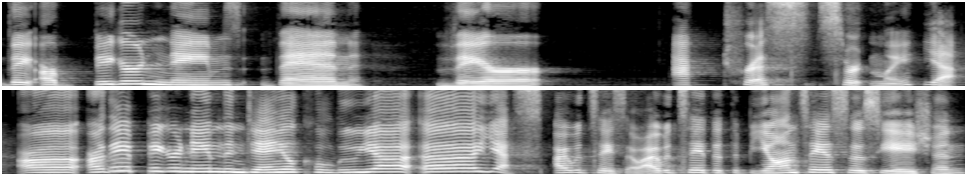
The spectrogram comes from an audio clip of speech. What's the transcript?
They are bigger names than their actress, certainly. Yeah. Uh, are they a bigger name than Daniel Kaluuya? Uh, yes, I would say so. I would say that the Beyonce Association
